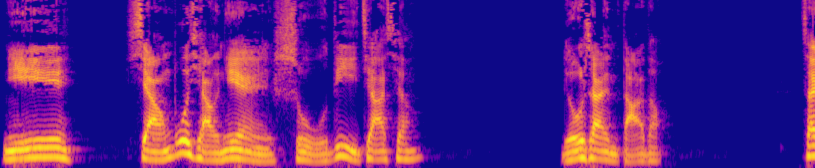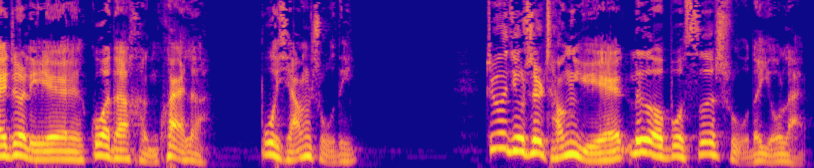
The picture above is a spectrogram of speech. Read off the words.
你想不想念蜀地家乡？”刘禅答道：“在这里过得很快乐，不想蜀地。”这就是成语“乐不思蜀”的由来。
